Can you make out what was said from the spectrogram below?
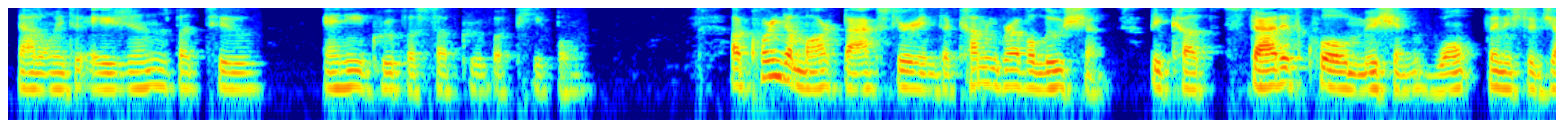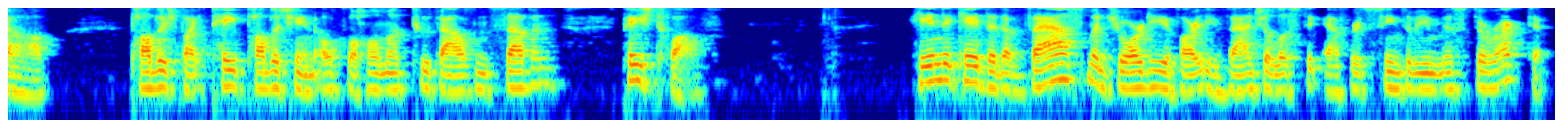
not only to Asians, but to any group of subgroup of people. According to Mark Baxter in The Coming Revolution, because status quo mission won't finish the job, published by Tate Publishing in Oklahoma, 2007, page 12. He indicated that the vast majority of our evangelistic efforts seem to be misdirected.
